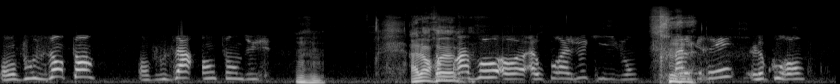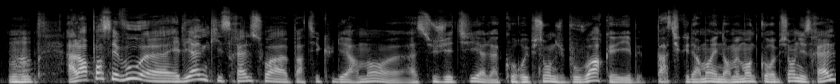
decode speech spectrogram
on vous entend, on vous a entendu. Mhm. Alors, euh, bravo aux, aux, courageux qui y vont, malgré le courant. Mhm. Hein Alors pensez-vous, euh, Eliane, qu'Israël soit particulièrement euh, assujetti à la corruption du pouvoir, qu'il y ait particulièrement énormément de corruption en Israël,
